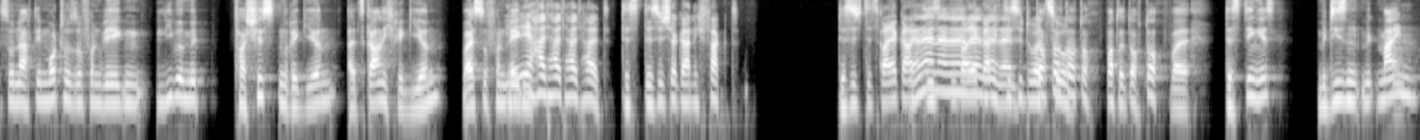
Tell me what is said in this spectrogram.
so nach dem Motto so von wegen lieber mit Faschisten regieren als gar nicht regieren, weißt du von Ja, wegen nee, halt, halt, halt, halt. Das, das ist ja gar nicht Fakt. Das, ist, das war ja gar, Nein, das, nein, das nein, war ja gar nicht die. Situation. Doch, doch, doch, doch, warte, doch, doch, weil das Ding ist, mit diesen, mit meinen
